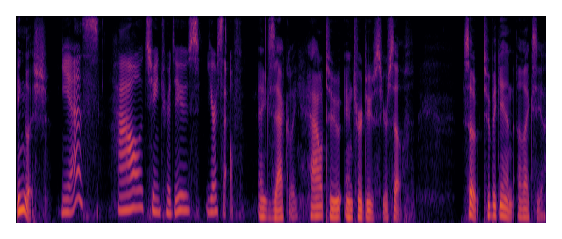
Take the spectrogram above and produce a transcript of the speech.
English. Yes. How to introduce yourself. Exactly. How to introduce yourself. So, to begin, Alexia,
